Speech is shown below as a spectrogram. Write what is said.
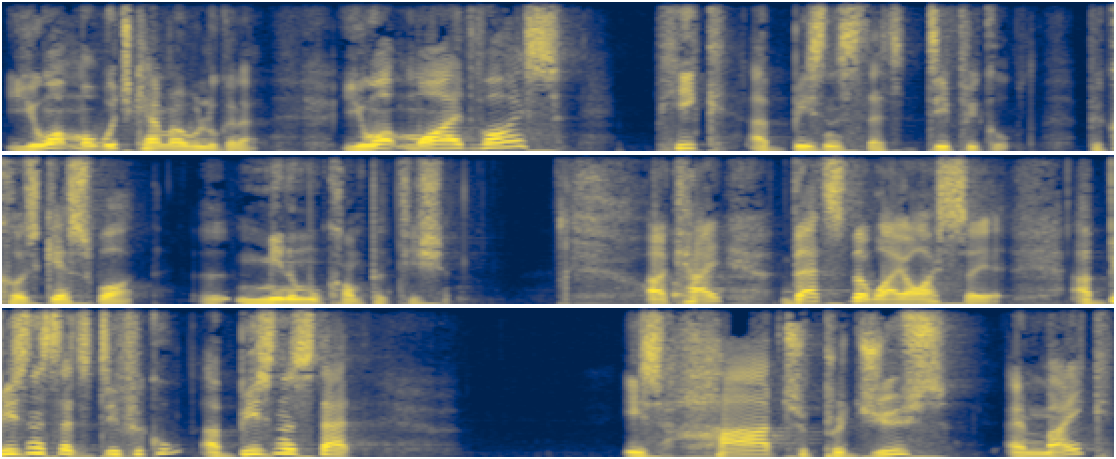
You want my, which camera we're we looking at? You want my advice? Pick a business that's difficult because guess what? Minimal competition. Okay. That's the way I see it. A business that's difficult, a business that is hard to produce and make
